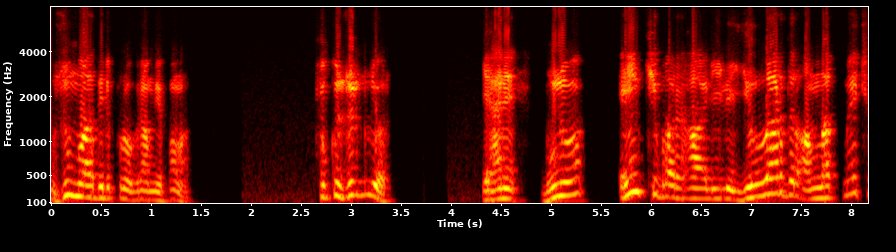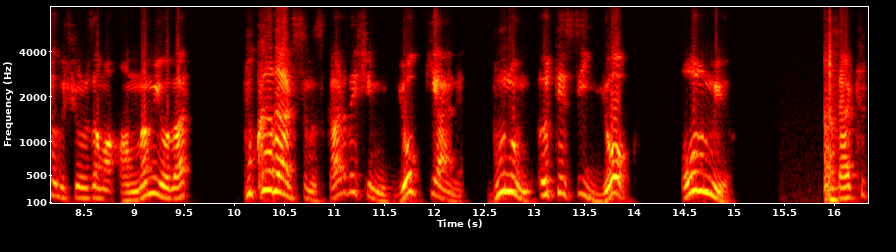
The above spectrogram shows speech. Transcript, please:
uzun vadeli program yapamaz. Çok özür diliyorum. Yani bunu en kibar haliyle yıllardır anlatmaya çalışıyoruz ama anlamıyorlar. Bu kadarsınız kardeşim. Yok yani. Bunun ötesi yok. Olmuyor. Selçuk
